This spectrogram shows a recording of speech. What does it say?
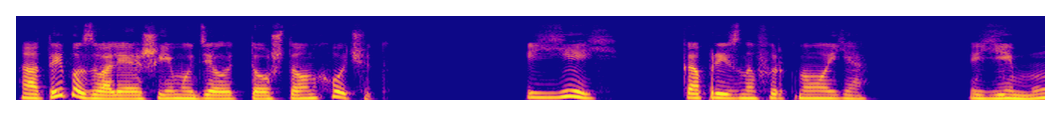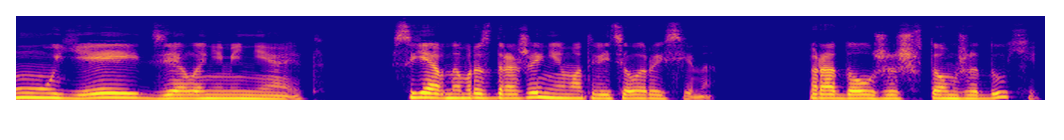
а ты позволяешь ему делать то, что он хочет». «Ей», — капризно фыркнула я. «Ему, ей дело не меняет», — с явным раздражением ответила Рысина. «Продолжишь в том же духе,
